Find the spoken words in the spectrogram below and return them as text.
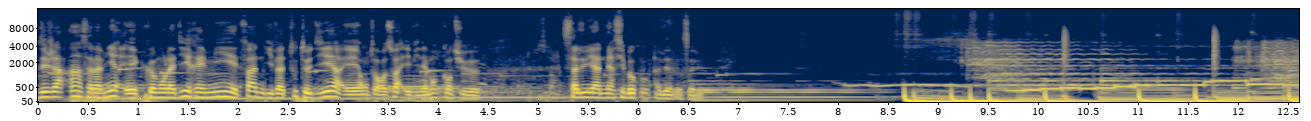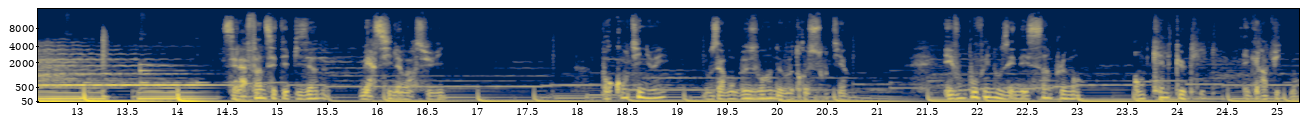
déjà, un, ça va venir et comme on l'a dit, Rémi est fan, il va tout te dire et on te reçoit évidemment quand tu veux. Salut Yann, merci beaucoup. À bientôt, salut. C'est la fin de cet épisode. Merci de l'avoir suivi. Pour continuer, nous avons besoin de votre soutien. Et vous pouvez nous aider simplement, en quelques clics et gratuitement.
